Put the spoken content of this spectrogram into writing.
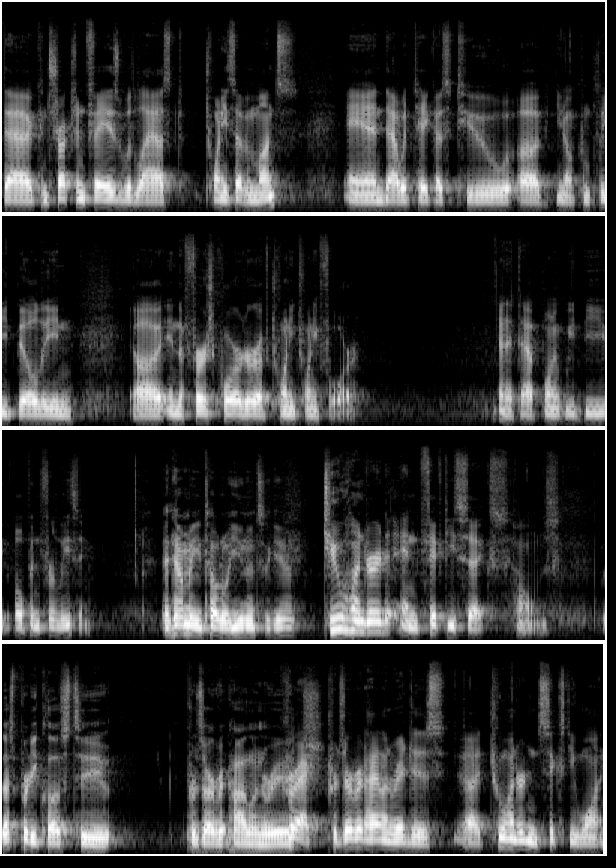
The construction phase would last 27 months, and that would take us to, uh, you know, complete building uh, in the first quarter of 2024. And at that point, we'd be open for leasing. And how many total units again? 256 homes. That's pretty close to Preserve at Highland Ridge. Correct. Preserve at Highland Ridge is uh, 261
